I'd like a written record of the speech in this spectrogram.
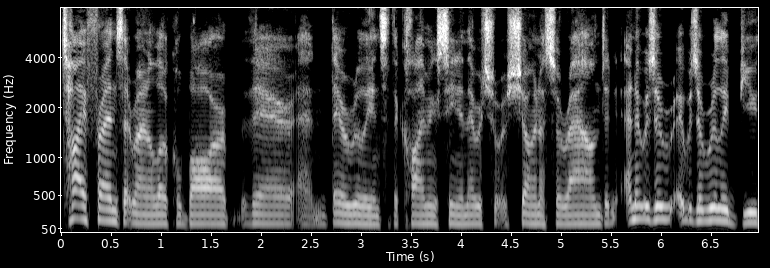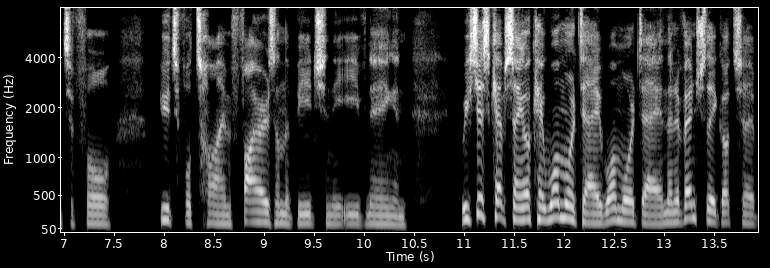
Thai friends that ran a local bar there, and they were really into the climbing scene, and they were sort of showing us around, and and it was a it was a really beautiful beautiful time. Fires on the beach in the evening, and we just kept saying, okay, one more day, one more day, and then eventually it got to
